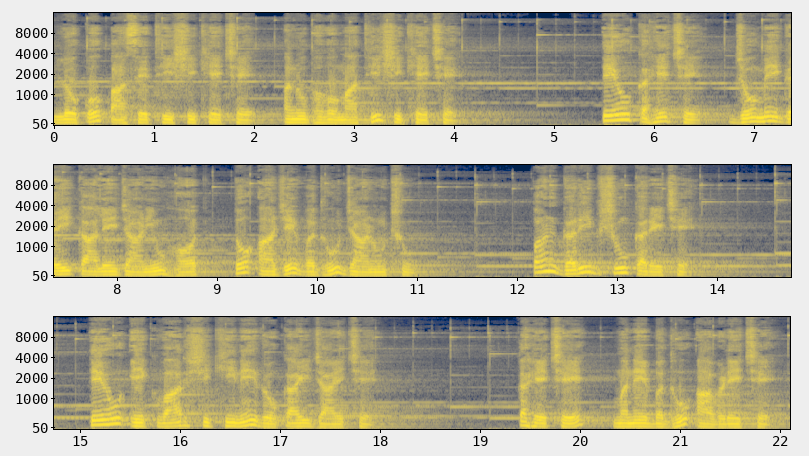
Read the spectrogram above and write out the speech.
લોકો પાસેથી શીખે છે, અનુભવોમાંથી શીખે છે. તેઓ કહે છે, જો મેં ગઈકાલે જાણ્યું હોત તો આજે વધુ જાણું છું. પણ ગરીબ શું કરે છે? તેઓ એકવાર શીખીને રોકાઈ જાય છે. કહે છે, મને બધું આવડે છે.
